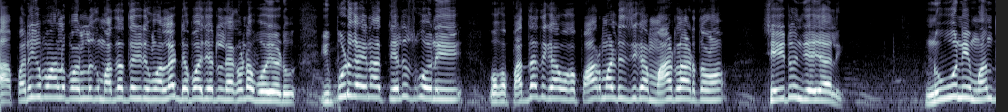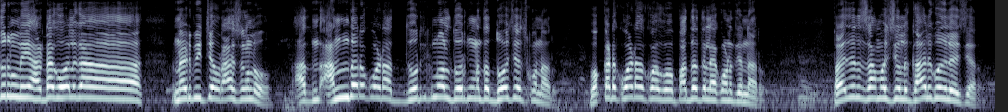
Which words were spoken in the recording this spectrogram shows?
ఆ పనికిమాల పనులకు మద్దతు ఇవ్వడం వల్ల డిపాజిట్లు లేకుండా పోయాడు. ఇప్పుడుకైనా తెలుసుకొని ఒక పద్ధతిగా ఒక ఫార్మాలిటీస్గా మాట్లాడటం చేయటం చేయాలి. నువ్వు నీ మంత్రుల్ని అడ్డగోలుగా నడిపించావు రాష్ట్రంలో. అందరూ కూడా దొరికిన వాళ్ళు దొరికినంత దోచేసుకున్నారు ఒక్కడ కూడా ఒక పద్ధతి లేకుండా తిన్నారు. ప్రజల సమస్యలు గాలి వదిలేశారు.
